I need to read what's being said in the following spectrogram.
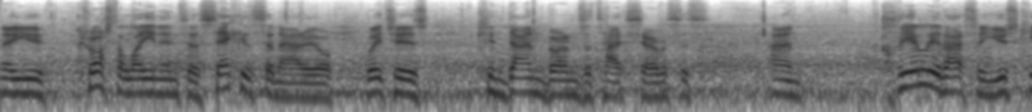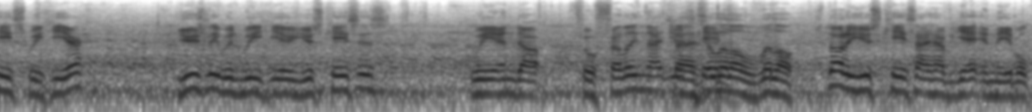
Now you cross the line into a second scenario, which is, can Dan Burns attach services? And clearly that's a use case we hear. Usually when we hear use cases, we end up fulfilling that so use it's case. a little, little. It's not a use case I have yet enabled.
